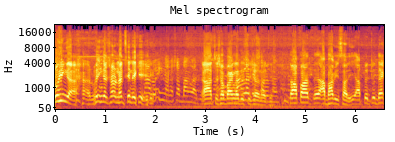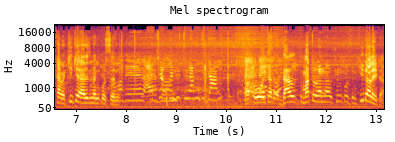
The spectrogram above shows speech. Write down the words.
রোহিঙ্গা রোহিঙ্গা শরণার্থী নাকি? না, রোহিঙ্গা না, সব বাংলাদেশ। আচ্ছা সব বাংলাদেশি শরণার্থী। তো আপা ভাবি সরি আপনি একটু দেখান কি কি অ্যারেঞ্জমেন্ট করছেন? ডাল। ওইখানে ডাল মাত্র রান্না শুরু করছেন। কি ডাল এটা?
